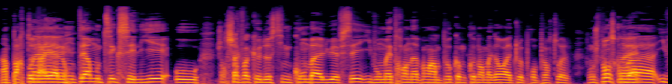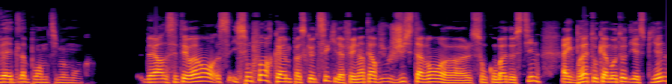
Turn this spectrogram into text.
un partenariat à long terme, ou tu sais que c'est lié au, genre chaque fois que Dustin combat à l'UFC, ils vont mettre en avant un peu comme Conor McGregor avec le Proper 12. Donc je pense qu'on Ouais. va, il va être là pour un petit moment, quoi. D'ailleurs, c'était vraiment, ils sont forts quand même parce que tu sais qu'il a fait une interview juste avant euh, son combat d'Austin avec Brett Okamoto d'ESPN.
